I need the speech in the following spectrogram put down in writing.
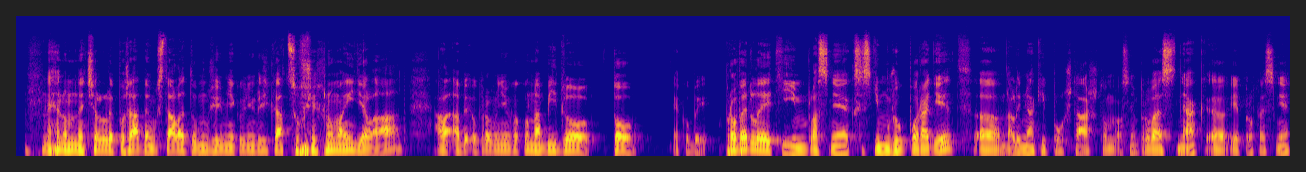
nejenom nečelili pořád neustále tomu, že jim někdo někdy říká, co všechno mají dělat, ale aby opravdu někdo jako nabídl to, jakoby provedli je tím, vlastně, jak se s tím můžou poradit, uh, dali jim nějaký polštář tom vlastně provést nějak uh, je profesně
